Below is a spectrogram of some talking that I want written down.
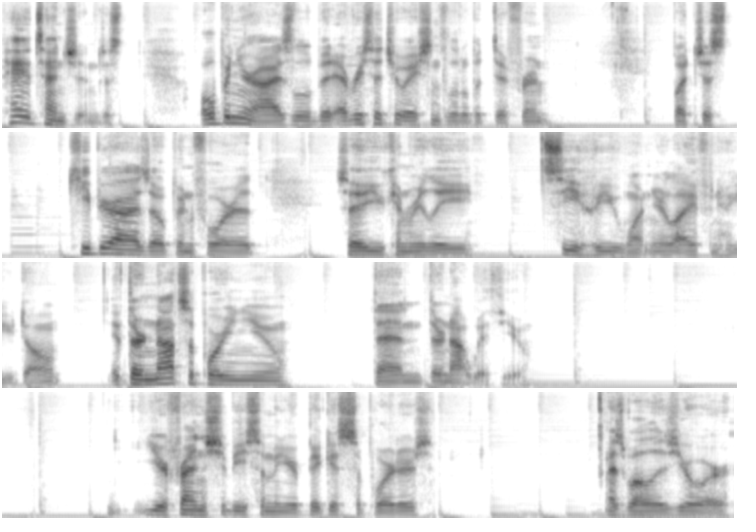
pay attention. Just open your eyes a little bit. Every situation's a little bit different but just keep your eyes open for it so you can really see who you want in your life and who you don't. If they're not supporting you then they're not with you your friends should be some of your biggest supporters, as well as your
